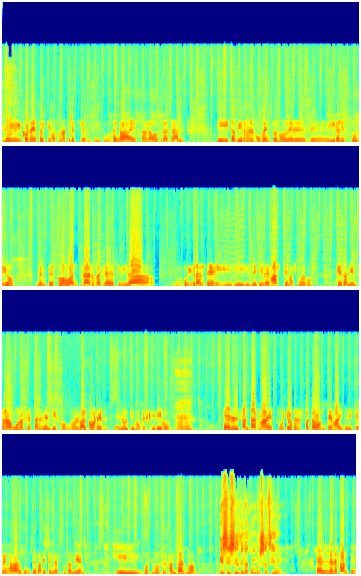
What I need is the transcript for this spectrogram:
Vale. Y con eso hicimos una selección. Y dijimos, venga, va, esta, la otra, tal. Y también en el momento, ¿no? De, de ir al estudio, me empezó a entrar una creatividad muy grande y, y le llevé más temas nuevos, que también son algunos que están en el disco, como El Balcón es el último que escribimos. El fantasma es tuyo, que nos faltaba un tema, y le dije, venga, va, algún tema que tengas tú también. Y pusimos el fantasma. Ese es el de la conversación. El elefante.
